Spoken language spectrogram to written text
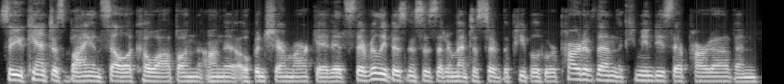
So you can't just buy and sell a co-op on, on the open share market. It's, they're really businesses that are meant to serve the people who are part of them, the communities they're part of. And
